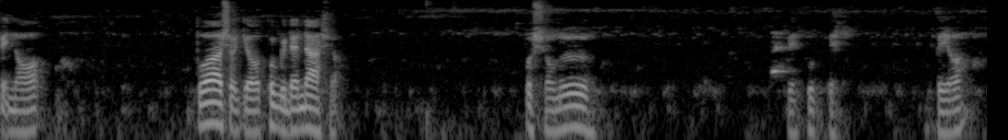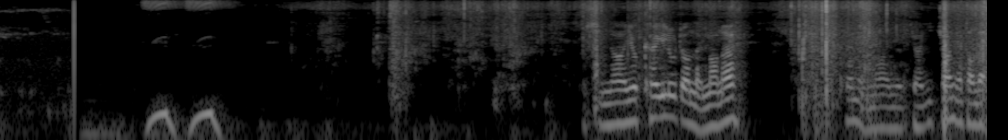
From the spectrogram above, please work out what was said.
Phải nó. Bó sầu cho bó người đơn đa sầu bó sầu nữa bê bê bê bê xin nó yêu khay luôn trong này nó nữa cái này nó yêu cho cho nhà trong này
